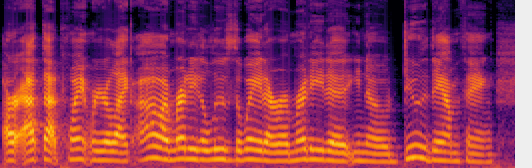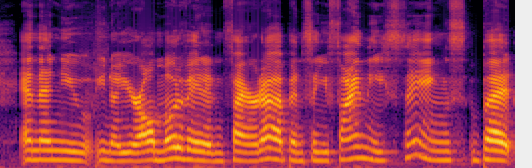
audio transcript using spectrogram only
are at that point where you're like, oh, I'm ready to lose the weight or I'm ready to, you know, do the damn thing. And then you, you know, you're all motivated and fired up. And so you find these things, but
